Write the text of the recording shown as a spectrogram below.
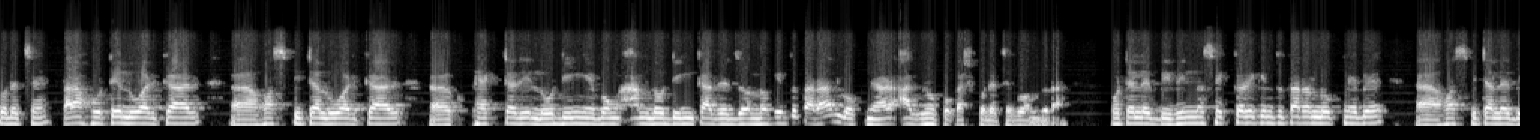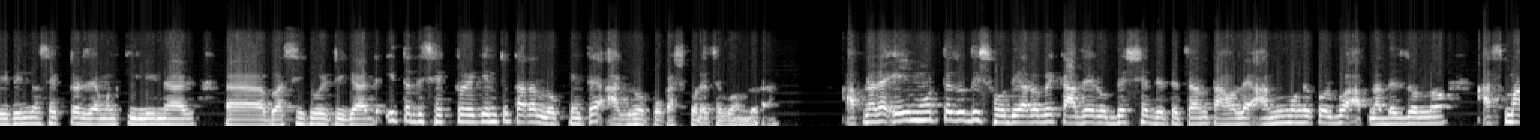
করেছে। তারা hotel worker hospital worker factory loading এবং আনলোডিং কাজের জন্য কিন্তু তারা লোক নেওয়ার আগ্রহ প্রকাশ করেছে বন্ধুরা। হোটেলের বিভিন্ন সেক্টরে কিন্তু তারা লোক নেবে হসপিটালের বিভিন্ন সেক্টর যেমন ক্লিনার বা সিকিউরিটি গার্ড ইত্যাদি সেক্টরে কিন্তু তারা লোক নিতে আগ্রহ প্রকাশ করেছে বন্ধুরা। আপনারা এই মুহূর্তে যদি সৌদি আরবে কাজের উদ্দেশ্যে যেতে চান, তাহলে আমি মনে করব আপনাদের জন্য আসমা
